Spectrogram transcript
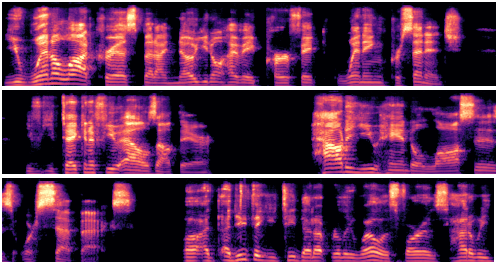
You win a lot, Chris, but I know you don't have a perfect winning percentage. You've, you've taken a few L's out there. How do you handle losses or setbacks? Well, I, I do think you teed that up really well as far as how do we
